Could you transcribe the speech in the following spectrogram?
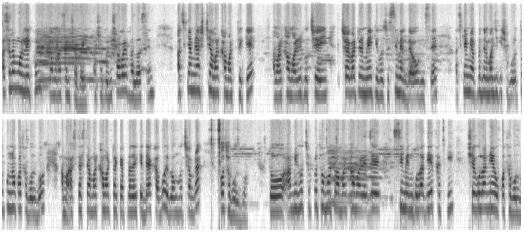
আসসালামু আলাইকুম, কেমন আছেন সবাই? আশা করি সবাই ভালো আছেন। আজকে আমি আসছি আমার খামার থেকে। আমার খামারের হচ্ছে এই ছয় বাটের মেয়েকে হচ্ছে সিমেন্ট দেওয়া হয়েছে। আজকে আমি আপনাদের মাঝে কিছু গুরুত্বপূর্ণ কথা বলব। আমার আস্তে আস্তে আমার খামারটাকে আপনাদেরকে দেখাবো এবং হচ্ছে আমরা কথা বলব। তো আমি হচ্ছে প্রথমত আমার খামারে যে সিমেন্টগুলা দিয়ে থাকি, সেগুলা নিয়েও কথা বলব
